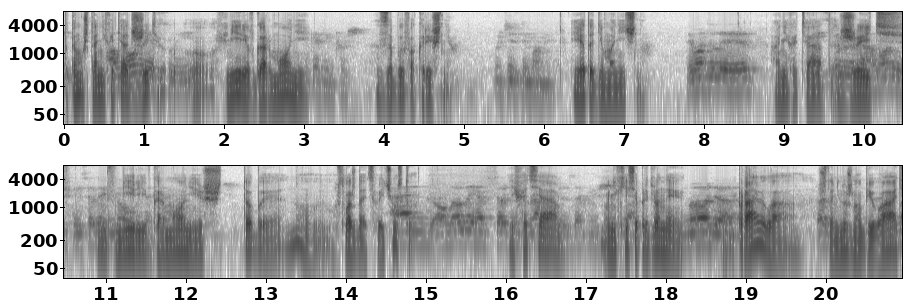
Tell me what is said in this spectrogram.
Потому что они хотят жить в мире, в гармонии, забыв о Кришне. И это демонично. Они хотят жить в мире и в гармонии, чтобы ну, услаждать свои чувства. И хотя у них есть определенные правила, что не нужно убивать,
